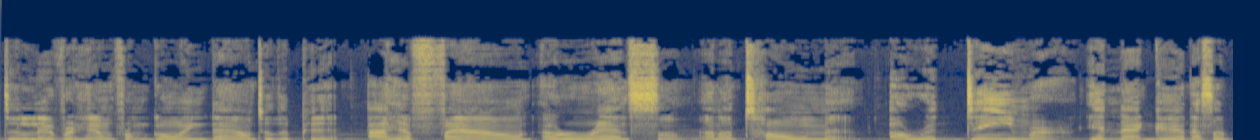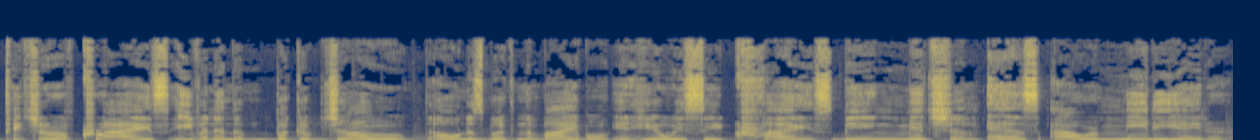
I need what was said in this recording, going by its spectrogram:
Deliver him from going down to the pit. I have found a ransom, an atonement, a redeemer isn't that good? That's a picture of Christ. Even in the book of Job, the oldest book in the Bible, and here we see Christ being mentioned as our mediator,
